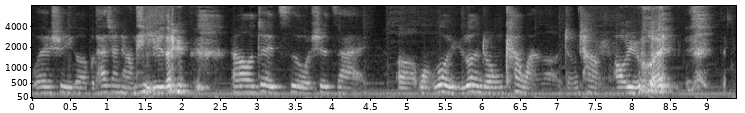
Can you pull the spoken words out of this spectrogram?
我也是一个不太擅长体育的人。然后这一次我是在呃网络舆论中看完了。整场奥运会，对，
